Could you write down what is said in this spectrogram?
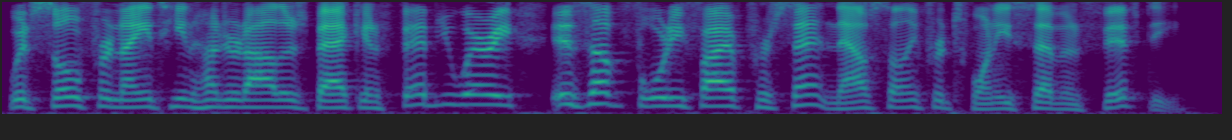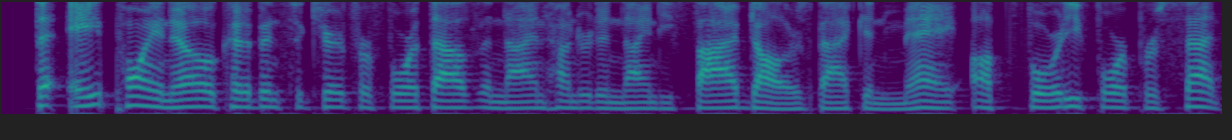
which sold for $1,900 back in February, is up 45%, now selling for $2,750. The 8.0 could have been secured for $4,995 back in May, up 44%.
